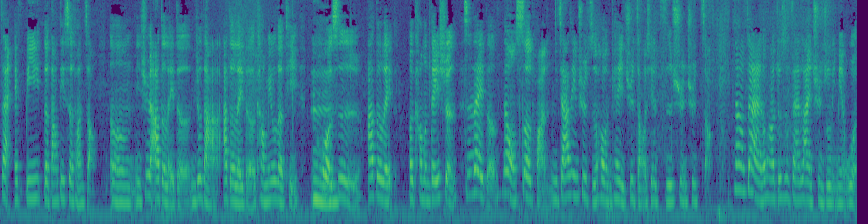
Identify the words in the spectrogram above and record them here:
在 FB 的当地社团找，嗯，你去阿德雷德，你就打阿德雷德 Community，、嗯或者是阿德雷德 Accommodation 之类的那种社团，你加进去之后，你可以去找一些资讯去找。那再来的话，就是在赖群组里面问，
